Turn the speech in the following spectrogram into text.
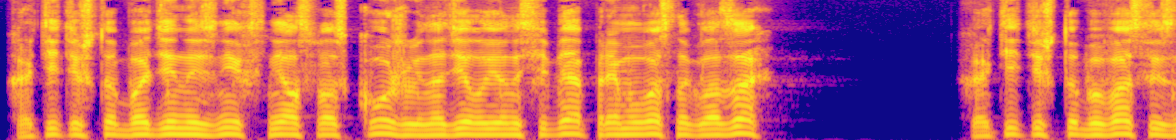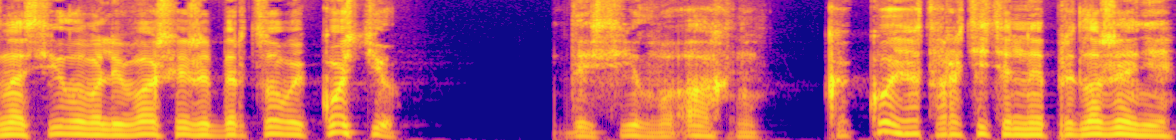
«Хотите, чтобы один из них снял с вас кожу и надел ее на себя прямо у вас на глазах? Хотите, чтобы вас изнасиловали вашей же берцовой костью?» Де Силва ахнул. «Какое отвратительное предложение!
